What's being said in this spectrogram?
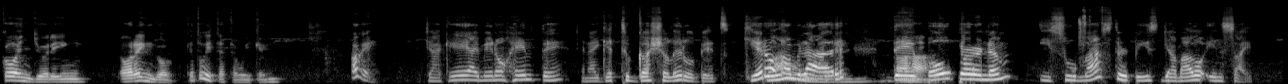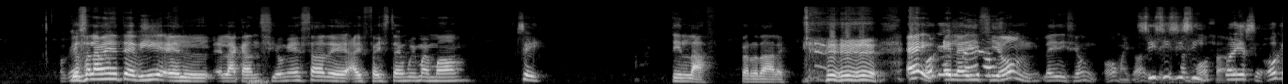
Conjuring. Orengo, ¿qué tuviste este weekend? Ok, ya que hay menos gente, and I get to gush a little bit, quiero uh, hablar de Bo Burnham y su masterpiece llamado Inside. Yo solamente vi el, la canción esa de I FaceTime with my mom. Sí. Teen Laugh pero dale. ¡Ey! en la edición, la edición. Oh my God. Sí, sí, sí, sí, por eso. Ok,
